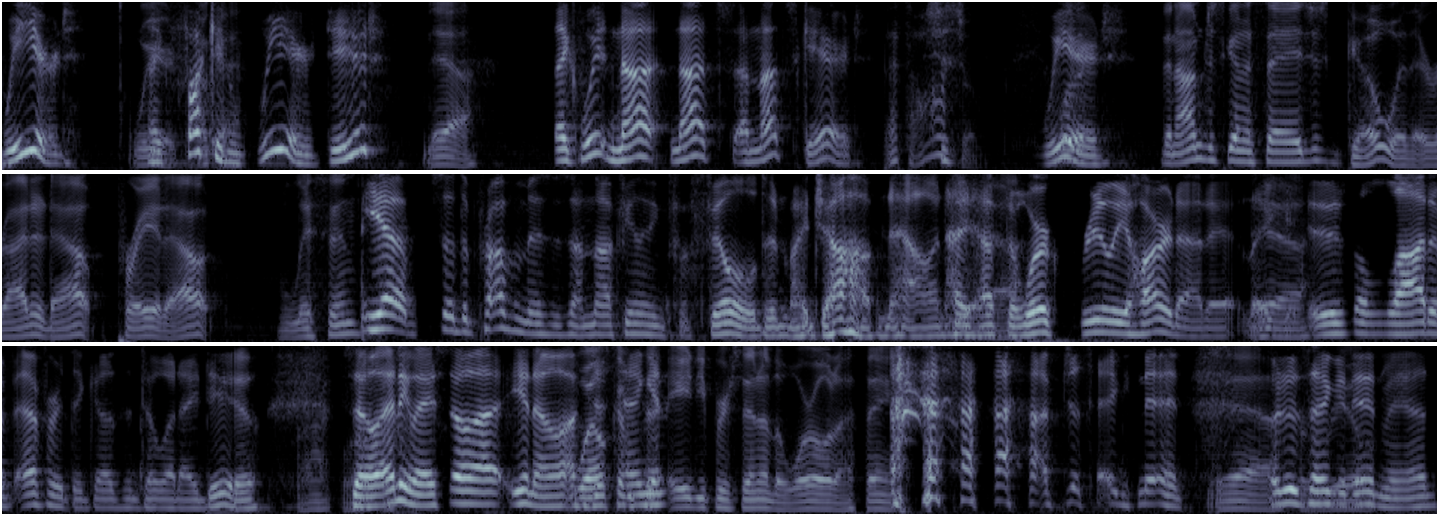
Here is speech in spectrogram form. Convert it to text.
weird, weird. like fucking Okay. weird dude. Yeah. Like we not not I'm not scared. That's awesome. Just- weird. then i'm just gonna say just go with it. Write it out. Pray it out listen yeah so the problem is is i'm not feeling fulfilled in my job now and i have to work really hard at it like Yeah. there's a lot of effort that goes into what i do so well, anyway so uh, you know i'm just hanging to 80% of the world i think i'm just hanging in yeah i'm just hanging real. in man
